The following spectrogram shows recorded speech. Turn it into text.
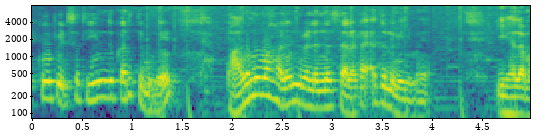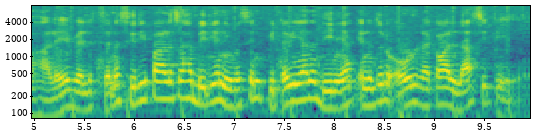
එක් වූ පිරිස තීන්දුව කර තිබුණේ පළමු මහලෙන් වෙළඳ සැලට ඇතුළු වීමය. ඉහළ මහලේ වෙළසෙන සිරිපාල සහ බිරිය නිවසෙන් පිටවී යන දිනයක් එනතුරු ඔවුන් රැකවල්ලා සිටියේය.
